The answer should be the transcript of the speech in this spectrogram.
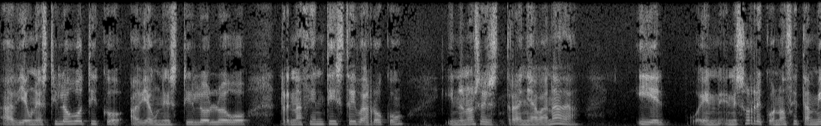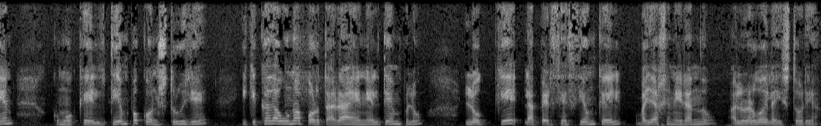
Había un estilo gótico, había un estilo luego renacentista y barroco y no nos extrañaba nada. Y él, en, en eso reconoce también como que el tiempo construye y que cada uno aportará en el templo lo que la percepción que él vaya generando a lo largo de la historia.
